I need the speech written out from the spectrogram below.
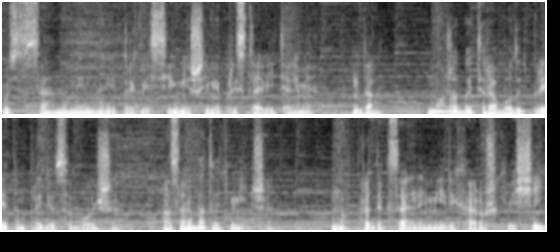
пусть самыми наипрогрессивнейшими представителями. Да, может быть, работать при этом придется больше, а зарабатывать меньше. Но в парадоксальном мире хороших вещей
